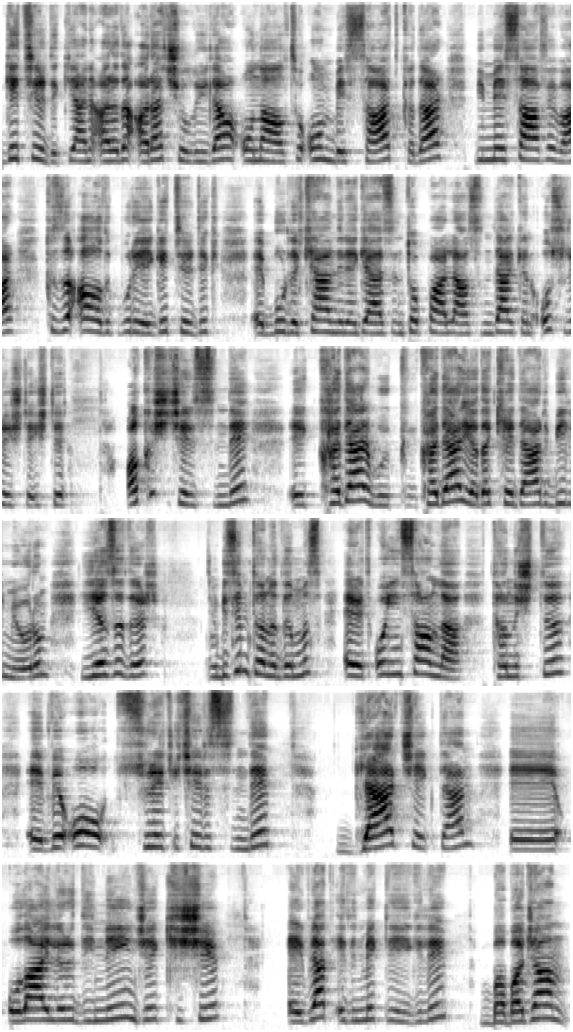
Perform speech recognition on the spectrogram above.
getirdik. Yani arada araç yoluyla hala 16-15 saat kadar bir mesafe var. Kızı aldık buraya getirdik. E, burada kendine gelsin toparlansın derken o süreçte işte akış içerisinde e, kader bu kader ya da keder bilmiyorum yazıdır. Bizim tanıdığımız evet o insanla tanıştı e, ve o süreç içerisinde gerçekten e, olayları dinleyince kişi evlat edinmekle ilgili babacan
